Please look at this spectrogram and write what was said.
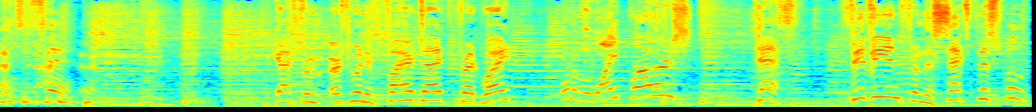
that's just it. The guy from Earth, Wind, and Fire died, Fred White. One of the White Brothers? Yes. Vivienne from the Sex Pistols.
